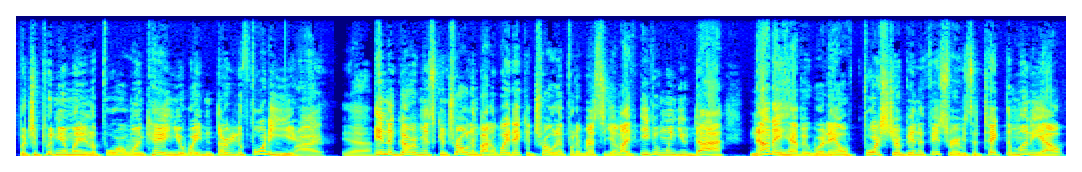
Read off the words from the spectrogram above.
But you're putting your money in a 401k and you're waiting 30 to 40 years. Right. Yeah. In the government's control. And by the way, they control that for the rest of your life. Even when you die, now they have it where they'll force your beneficiaries to take the money out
